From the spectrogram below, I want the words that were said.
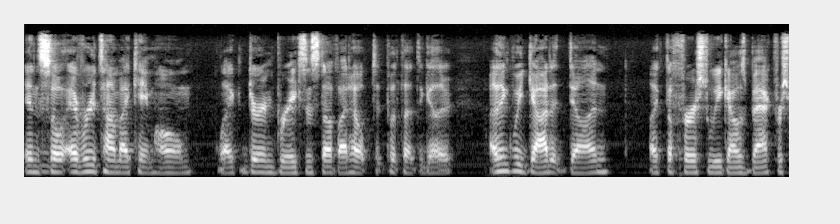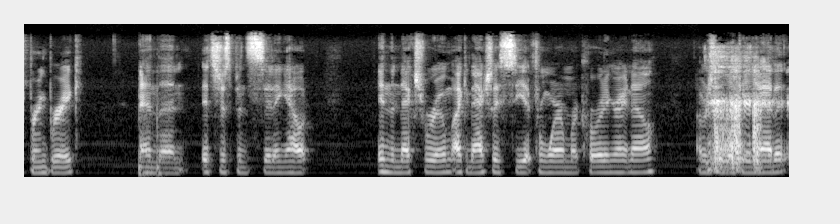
And mm. so every time I came home, like during breaks and stuff, I'd help to put that together. I think we got it done like the first week I was back for spring break, and then it's just been sitting out in the next room. I can actually see it from where I'm recording right now. I'm just looking at it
